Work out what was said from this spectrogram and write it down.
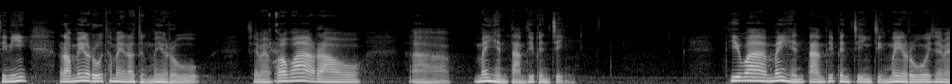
ทีนี้เราไม่รู้ทำไมเราถึงไม่รู้ ใช่ไหมค่ะเพราะว่าเราอ่าไม่เห็นตามที่เป็นจริง ที่ว่าไม่เห็นตามที่เป็นจริง จึงไม่รู้ใช่ไหม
